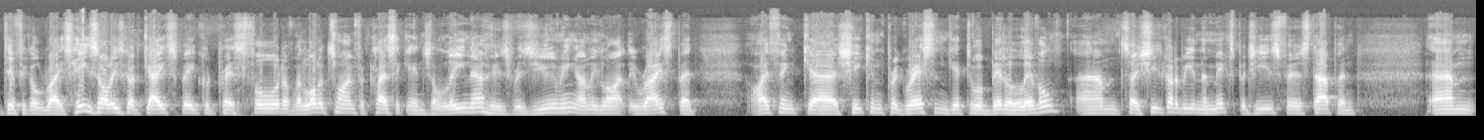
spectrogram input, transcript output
difficult race. He's Ollie's got gate speed, could press forward. I've got a lot of time for Classic Angelina, who's resuming, only lightly raced, but I think uh, she can progress and get to a better level. Um, so she's got to be in the mix, but she is first up. And um,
